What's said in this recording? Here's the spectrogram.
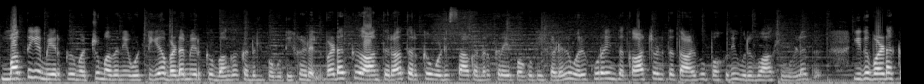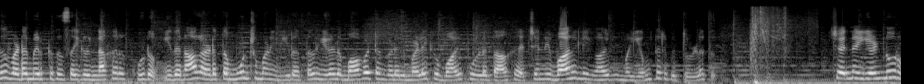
மத்திய மேற்கு மற்றும் அதனை ஒட்டிய வடமேற்கு வங்கக்கடல் பகுதிகளில் வடக்கு ஆந்திரா தெற்கு ஒடிசா கடற்கரை பகுதிகளில் ஒரு குறைந்த காற்றழுத்த தாழ்வு பகுதி உருவாகியுள்ளது. இது வடக்கு வடமேற்கு திசையில் நகரக்கூடும். இதனால் அடுத்த மூன்று மணி நேரத்தில் ஏழு மாவட்டங்களில் மழைக்கு வாய்ப்பு உள்ளதாக சென்னை வானிலை ஆய்வு மையம் தெரிவித்துள்ளது. சென்னை எண்ணூர்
